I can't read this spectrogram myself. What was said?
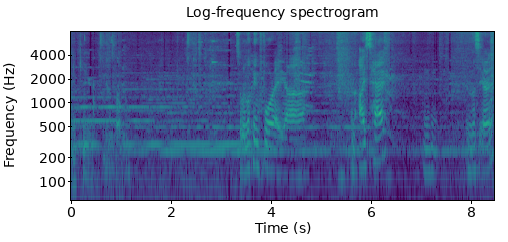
Thank you. No problem. So we're looking for a uh, an ice hag in this area.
